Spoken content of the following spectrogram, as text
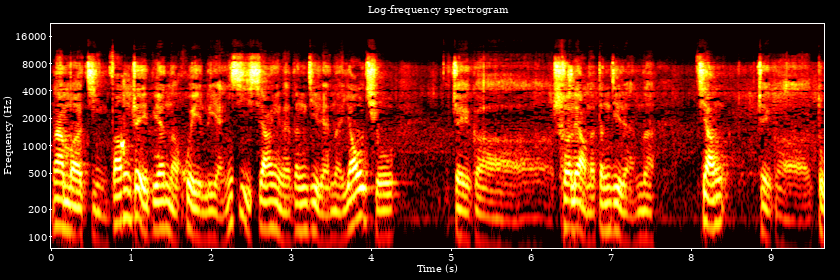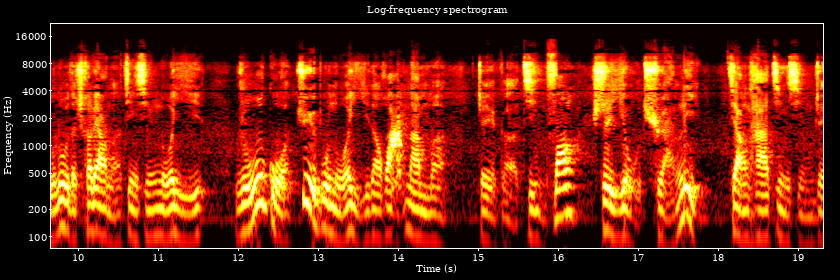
那么警方这边呢会联系相应的登记人呢，要求这个车辆的登记人呢将这个堵路的车辆呢进行挪移。如果拒不挪移的话，那么这个警方是有权利将他进行这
